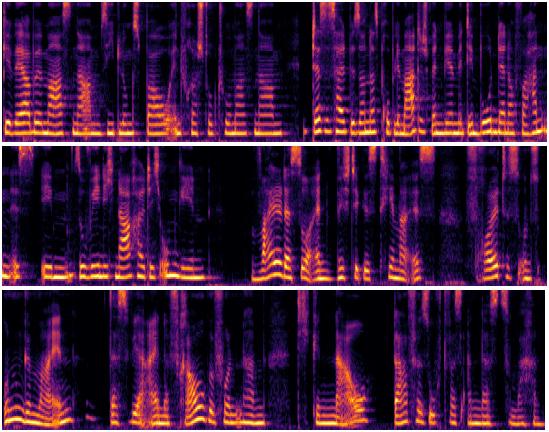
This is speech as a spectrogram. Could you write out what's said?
Gewerbemaßnahmen, Siedlungsbau, Infrastrukturmaßnahmen. Das ist halt besonders problematisch, wenn wir mit dem Boden, der noch vorhanden ist, eben so wenig nachhaltig umgehen. Weil das so ein wichtiges Thema ist, freut es uns ungemein, dass wir eine Frau gefunden haben, die genau da versucht, was anders zu machen.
